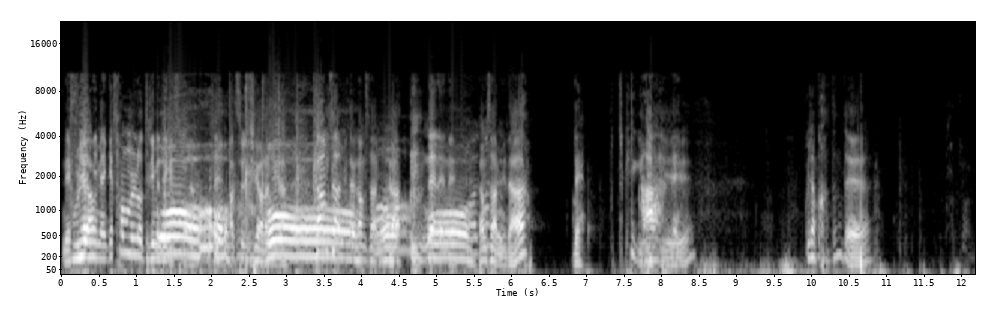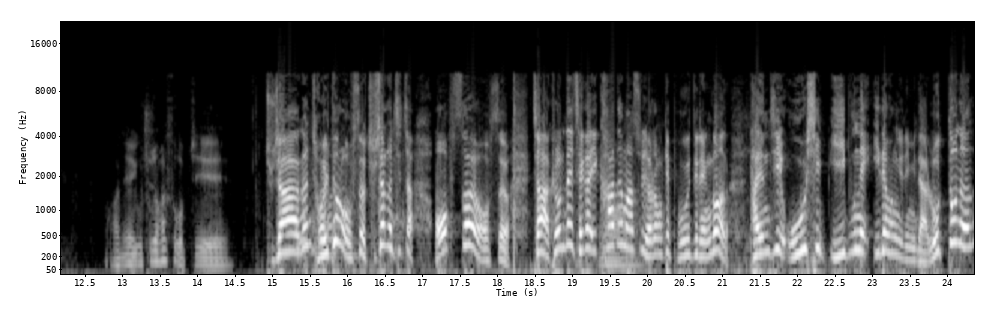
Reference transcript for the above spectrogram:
네? 불량님에게 선물로 드리면 오. 되겠습니다. 네, 박수 주시기 바랍니다. 오. 감사합니다, 감사합니다. 오. 네네네. 오. 감사합니다. 네. 어떻게 아, 이기지? 네. 그냥 카드인데. 아니야, 이거 조정할 수가 없지. 주작은 절대로 없어요. 주작은 진짜 없어요, 없어요. 자, 그런데 제가 이 카드 야. 마술 여러분께 보여드린 건 단지 52분의 1의 확률입니다. 로또는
